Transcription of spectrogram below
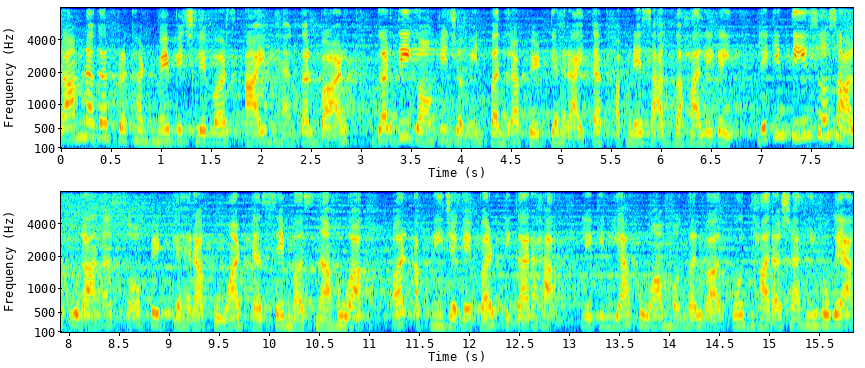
रामनगर प्रखंड में पिछले वर्ष आई भयंकर बाढ़, गर्दी गाँव की ज़मीन 15 फीट गहराई तक अपने साथ बहा ले गई, लेकिन 300 साल पुराना 100 फीट गहरा कुआँ टस से मस ना हुआ और अपनी जगह पर टिका रहा, लेकिन यह कुआँ मंगलवार को धाराशाही हो गया।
